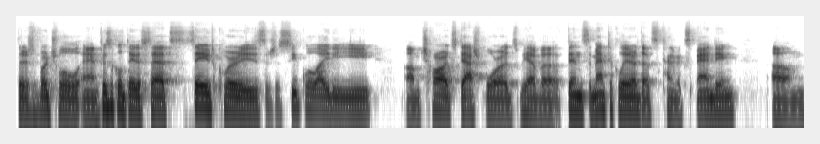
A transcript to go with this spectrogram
There's virtual and physical data sets, saved queries, there's a SQL IDE, um, charts, dashboards. We have a thin semantic layer that's kind of expanding. Um,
